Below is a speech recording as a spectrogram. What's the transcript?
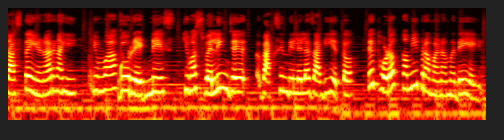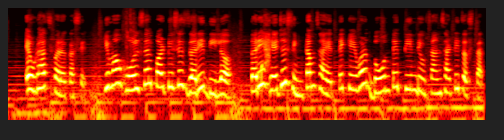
जास्त येणार नाही किंवा जो रेडनेस किंवा स्वेलिंग जे वॅक्सिन दिलेल्या जागी येतं ते थोडं कमी प्रमाणामध्ये येईल. एवढाच फरक असेल. किंवा होलसेल पर्ट्युसिस जरी दिलं तरी हे जे सिमटम्स आहेत ते केवळ दोन ते तीन दिवसांसाठीच असतात.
